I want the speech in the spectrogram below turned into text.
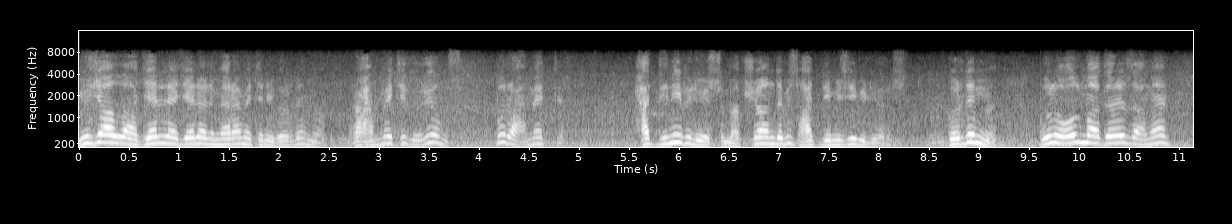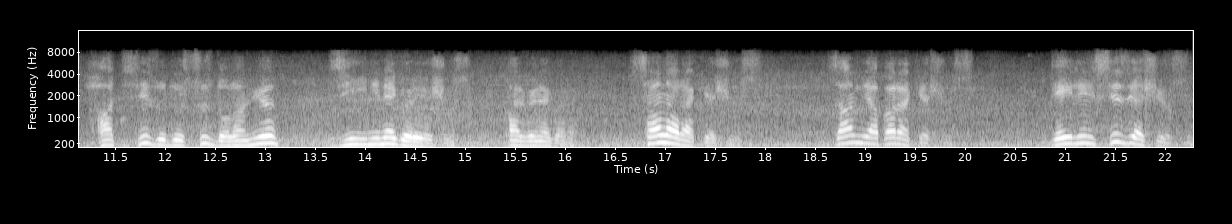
Yüce Allah Celle Celaluhu merhametini gördün mü? Rahmeti görüyor musun? Bu rahmettir. Haddini biliyorsun bak. Şu anda biz haddimizi biliyoruz. Gördün mü? Bunu olmadığı zaman hadsiz, hudursuz dolanıyor. Zihnine göre yaşıyorsun. Kalbine göre. Sanarak yaşıyorsun. Zan yaparak yaşıyorsun. Delilsiz yaşıyorsun.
